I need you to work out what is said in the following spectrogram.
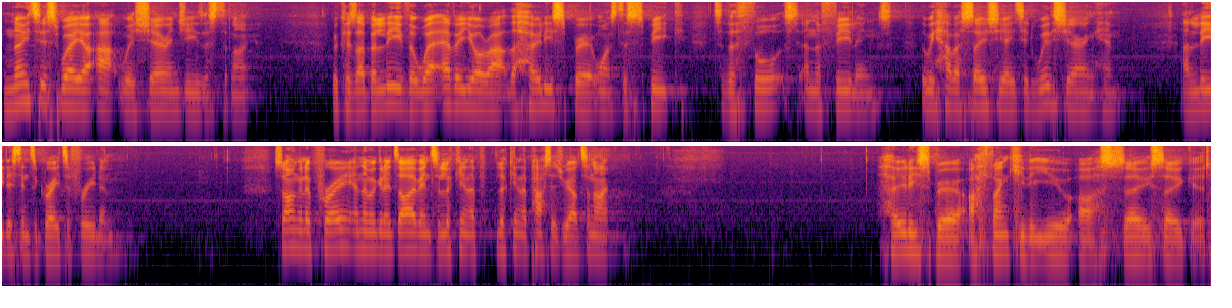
Notice where you're at with sharing Jesus tonight, because I believe that wherever you're at, the Holy Spirit wants to speak to the thoughts and the feelings that we have associated with sharing him and lead us into greater freedom. So I'm going to pray, and then we're going to dive into looking at the, looking at the passage we have tonight. Holy Spirit, I thank you that you are so, so good.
